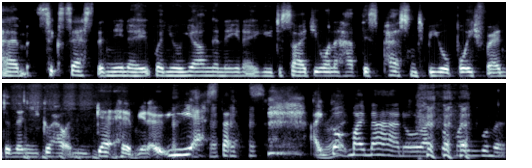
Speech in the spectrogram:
um, success then you know when you're young and you know you decide you want to have this person to be your boyfriend and then you go out and you get him you know. Yes that's i right. got my man or i got my woman.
